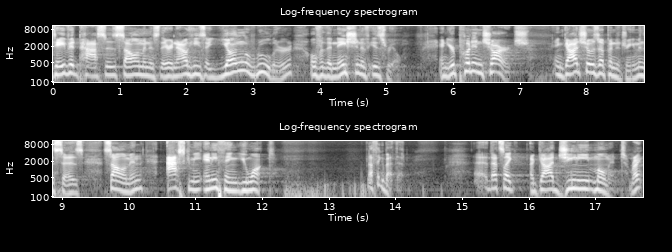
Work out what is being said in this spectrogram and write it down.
David passes, Solomon is there. Now he's a young ruler over the nation of Israel. And you're put in charge. And God shows up in a dream and says, Solomon, ask me anything you want. Now think about that. Uh, that's like a God genie moment, right?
